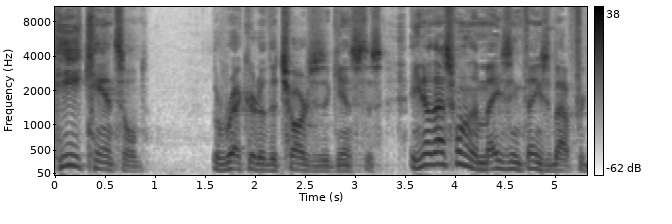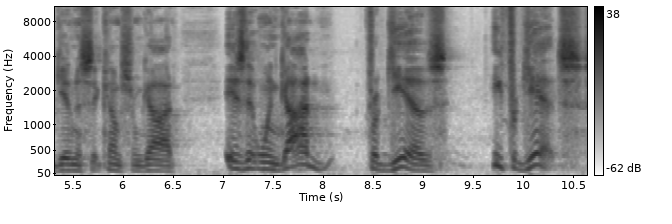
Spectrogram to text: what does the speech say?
He canceled the record of the charges against us. You know, that's one of the amazing things about forgiveness that comes from God is that when God forgives, he forgets.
